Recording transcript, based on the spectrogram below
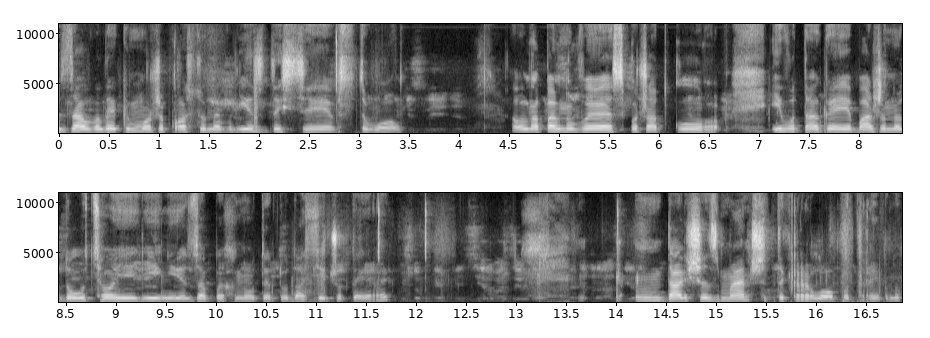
за великим, може просто не влізтись е, в ствол. Але напевно ви спочатку і отак е, бажано до цієї лінії запихнути туди С4. Далі зменшити крило потрібно.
